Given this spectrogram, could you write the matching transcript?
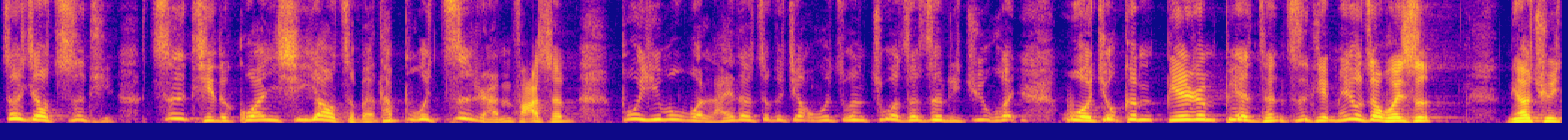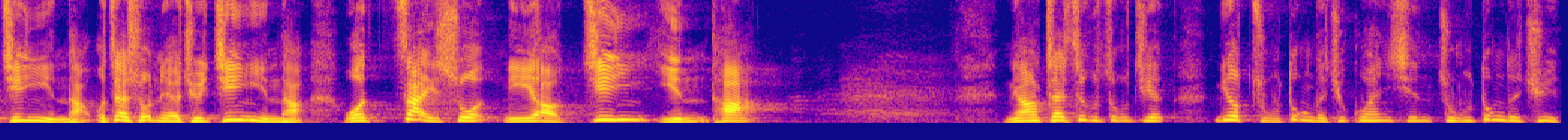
这叫肢体，肢体的关系要怎么样？它不会自然发生，不因为我来到这个教会中坐在这里聚会，我就跟别人变成肢体，没有这回事。你要去经营它。我再说你要去经营它。我再说你要经营它。你要在这个中间，你要主动的去关心，主动的去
